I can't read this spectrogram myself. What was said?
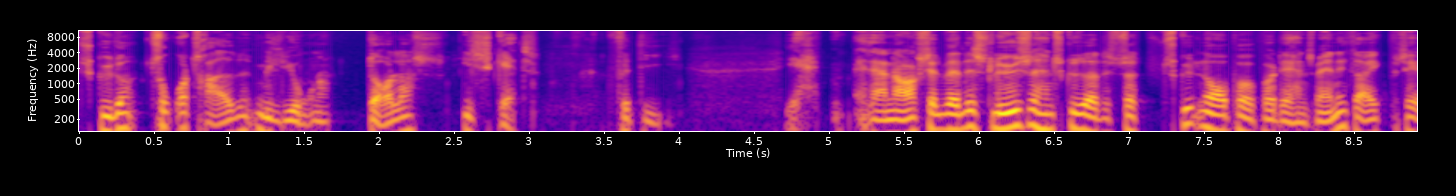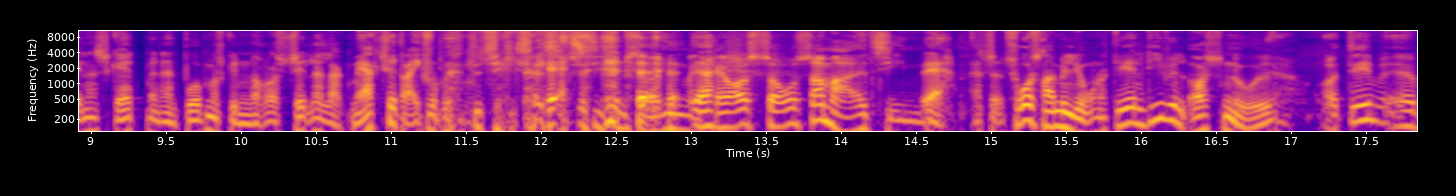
skylder 32 millioner dollars i skat. Fordi, ja, altså han har nok selv været lidt sløse, han skyder det så skylden over på, på det hans mand, der ikke betaler en skat, men han burde måske nok også selv have lagt mærke til, at der ikke var betalt skat. Altså, sige som sådan. Man ja. kan også sove så meget i timen. ja, altså 32 millioner, det er alligevel også noget. Ja. Og det øh,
